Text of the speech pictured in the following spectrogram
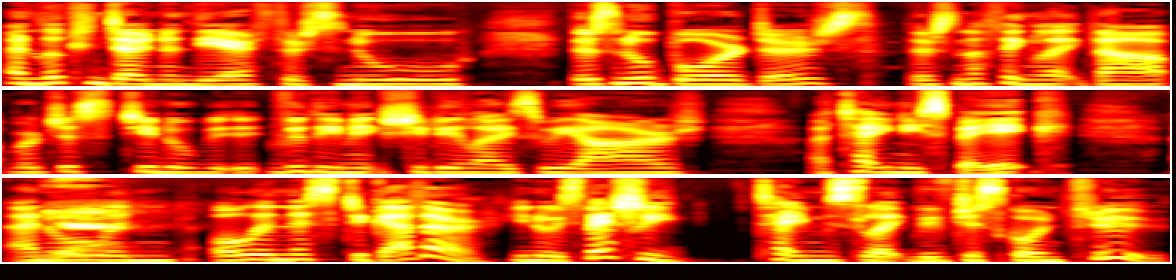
And looking down on the earth, there's no there's no borders. There's nothing like that. We're just, you know, it really makes you realise we are a tiny speck and yeah. all in all in this together. You know, especially times like we've just gone through.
